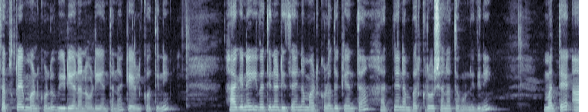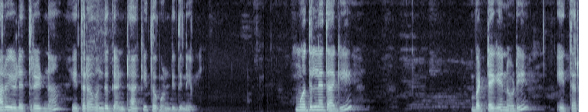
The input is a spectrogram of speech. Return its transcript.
ಸಬ್ಸ್ಕ್ರೈಬ್ ಮಾಡಿಕೊಂಡು ವೀಡಿಯೋನ ನೋಡಿ ಅಂತ ನಾನು ಕೇಳ್ಕೊತೀನಿ. ಹಾಗೆಯೇ ಇವತ್ತಿನ ಡಿಸೈನ್ನ ಮಾಡ್ಕೊಳ್ಳೋದಕ್ಕೆ ಅಂತ ಹತ್ತನೇ ನಂಬರ್ ಕ್ರೋಶನ ತೊಗೊಂಡಿದ್ದೀನಿ. ಮತ್ತು ಆರು ಏಳೆ ಥ್ರೆಡ್ನ ಈ ಥರ ಒಂದು ಗಂಟು ಹಾಕಿ ತೊಗೊಂಡಿದ್ದೀನಿ. ಮೊದಲನೇದಾಗಿ ಬಟ್ಟೆಗೆ ನೋಡಿ ಈ ಥರ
